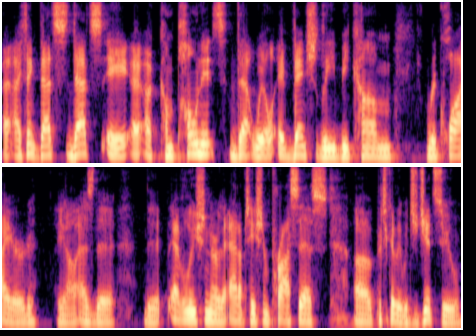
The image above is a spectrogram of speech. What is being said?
I I think that's that's a, a component that will eventually become required. You know, as the the evolution or the adaptation process, uh, particularly with jiu-jitsu,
